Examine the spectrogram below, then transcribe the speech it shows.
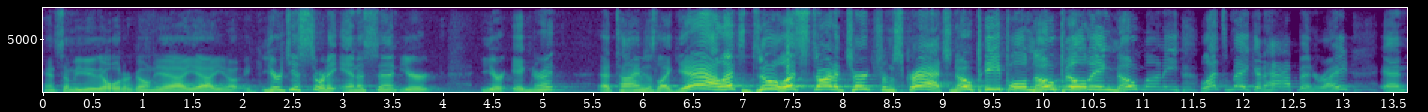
And some of you, the older, going, yeah, yeah, you know, you're just sort of innocent. You're you're ignorant at times. It's like, yeah, let's do it. Let's start a church from scratch. No people, no building, no money. Let's make it happen, right? And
